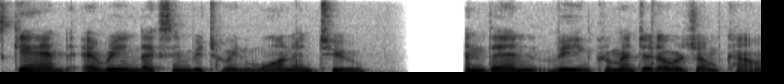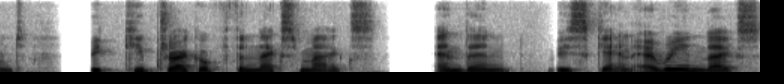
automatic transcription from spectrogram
scanned every index in between 1 and 2 and then we incremented our jump count we keep track of the next max and then we scan every index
